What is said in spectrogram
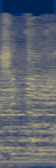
should be.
